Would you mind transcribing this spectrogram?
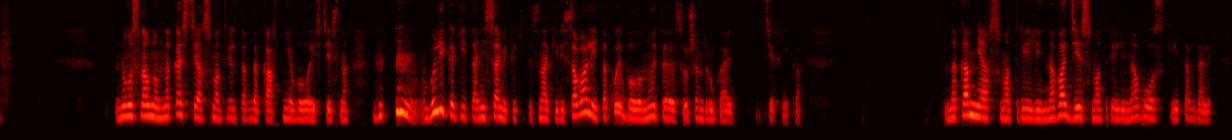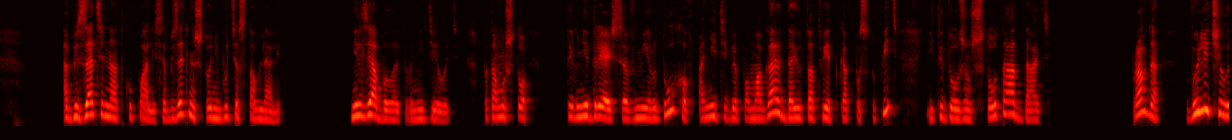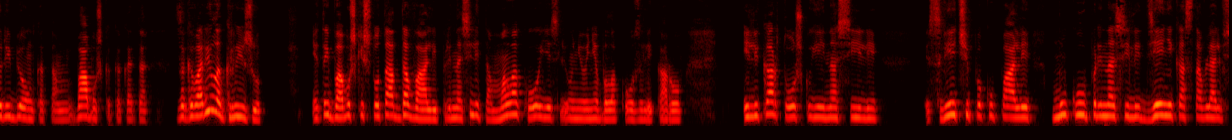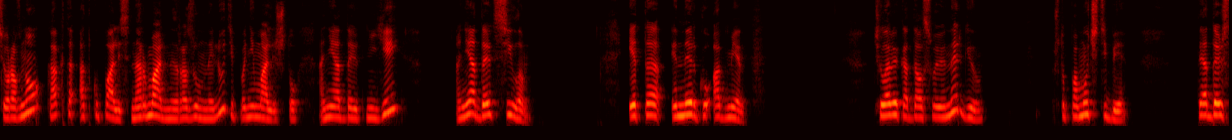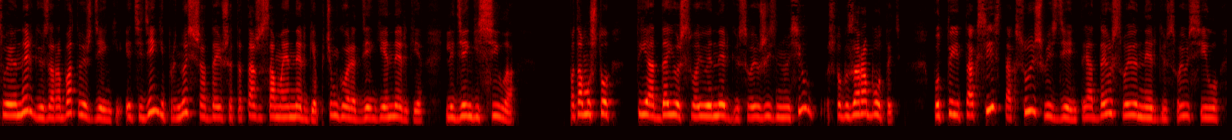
ну, в основном на костях смотрели, тогда карт не было, естественно. Были какие-то, они сами какие-то знаки рисовали, и такое было, но это совершенно другая техника. На камнях смотрели, на воде смотрели, на воске и так далее. Обязательно откупались, обязательно что-нибудь оставляли. Нельзя было этого не делать, потому что ты внедряешься в мир духов, они тебе помогают, дают ответ, как поступить, и ты должен что-то отдать. Правда? Вылечил ребенка, там, бабушка какая-то заговорила грыжу, этой бабушке что-то отдавали, приносили там молоко, если у нее не было коз или коров, или картошку ей носили, свечи покупали, муку приносили, денег оставляли, все равно как-то откупались. Нормальные, разумные люди понимали, что они отдают не ей, они отдают силам. Это энергообмен. Человек отдал свою энергию, чтобы помочь тебе. Ты отдаешь свою энергию, зарабатываешь деньги. Эти деньги приносишь, отдаешь. Это та же самая энергия. Почему говорят деньги энергия или деньги сила? Потому что ты отдаешь свою энергию, свою жизненную силу, чтобы заработать. Вот ты таксист, таксуешь весь день, ты отдаешь свою энергию, свою силу,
